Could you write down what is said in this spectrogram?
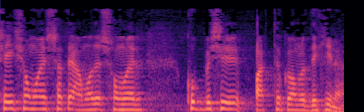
সেই সময়ের সাথে আমাদের সময়ের খুব বেশি পার্থক্য আমরা দেখি না।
